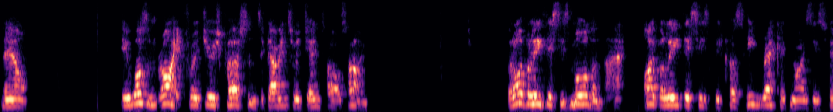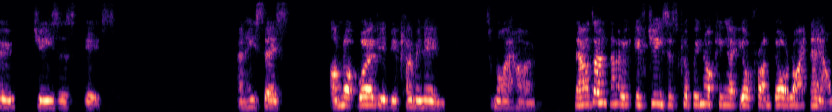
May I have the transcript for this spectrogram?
Now, it wasn't right for a Jewish person to go into a Gentile's home. But I believe this is more than that. I believe this is because he recognizes who Jesus is. And he says, I'm not worthy of you coming in to my home. Now, I don't know if Jesus could be knocking at your front door right now,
